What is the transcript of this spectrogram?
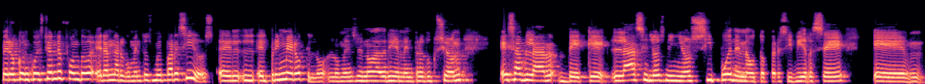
pero con cuestión de fondo eran argumentos muy parecidos. El, el primero, que lo, lo mencionó Adri en la introducción, es hablar de que las y los niños sí pueden autopercibirse eh,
